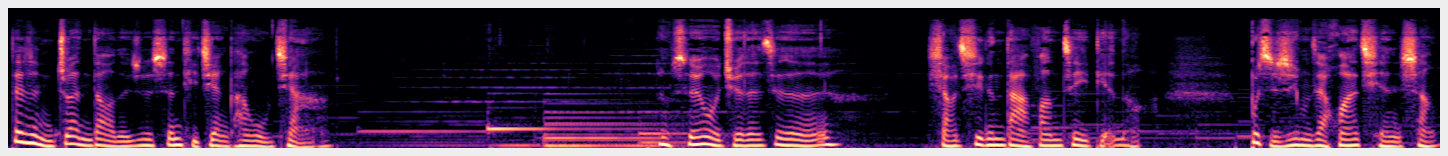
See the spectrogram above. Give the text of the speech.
但是你赚到的就是身体健康无价。所以我觉得这个小气跟大方这一点呢，不只是用在花钱上，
